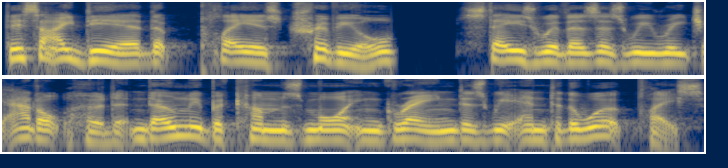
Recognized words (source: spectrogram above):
This idea that play is trivial stays with us as we reach adulthood and only becomes more ingrained as we enter the workplace.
